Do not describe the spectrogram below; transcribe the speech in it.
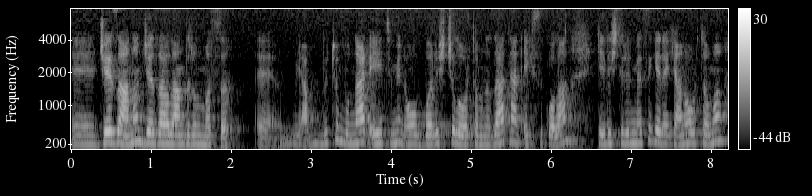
e, cezanın cezalandırılması. E, ya bütün bunlar eğitimin o barışçıl ortamını zaten eksik olan, geliştirilmesi gereken ortamı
